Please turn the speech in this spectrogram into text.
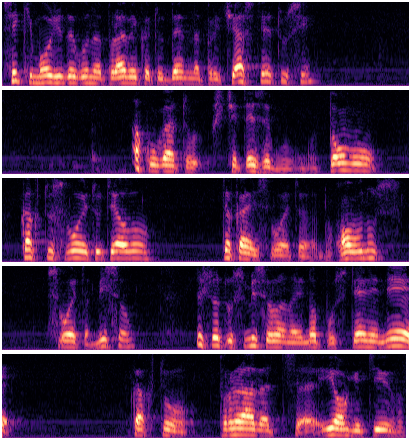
всеки може да го направи като ден на причастието си, а когато щете за готово, както своето тяло, така и своята духовност, своята мисъл, защото смисъла на едно постение не е както правят йогите в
